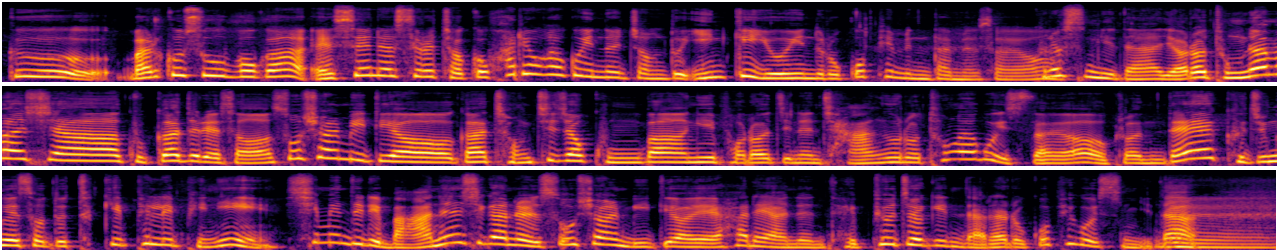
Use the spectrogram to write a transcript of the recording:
그 마르코스 후보가 SNS를 적극 활용하고 있는 점도 인기 요인으로 꼽힌다면서요. 그렇습니다. 여러 동남아시아 국가들에서 소셜 미디어가 정치적 공방이 벌어지는 장으로 통하고 있어요. 그런데 그 중에서도 특히 필리핀이 시민들이 많은 시간을 소셜 미디어에 할애하는 대표적인 나라로 꼽히고 있습니다. 네.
